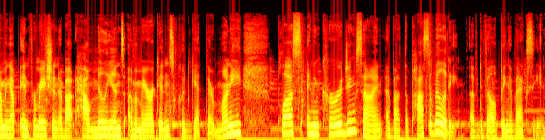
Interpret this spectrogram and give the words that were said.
Coming up, information about how millions of Americans could get their money, plus an encouraging sign about the possibility of developing a vaccine.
